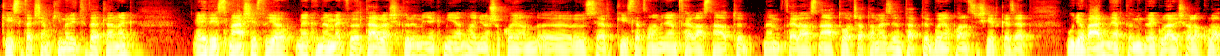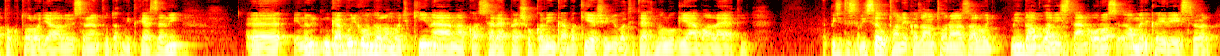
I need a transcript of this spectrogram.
készletek sem kimeríthetetlenek. Egyrészt, másrészt ugye nem megfelelő tárolási körülmények miatt nagyon sok olyan lőszerkészlet van, ami nem felhasználható, nem felhasználható a csatamezőn, tehát több olyan panasz is érkezett úgy a Wagner-től, mint reguláris alakulatoktól, hogy a lőszer nem tudtak mit kezdeni. Én inkább úgy gondolom, hogy Kínának a szerepe sokkal inkább a kieső nyugati technológiában lehet. Picit visszautalnék az Antonra azzal, hogy mind Afganisztán, orosz, amerikai részről,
